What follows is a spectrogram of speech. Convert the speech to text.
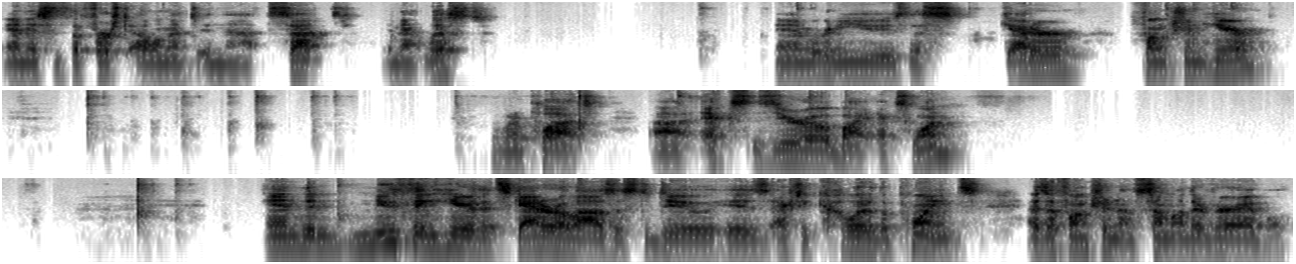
and this is the first element in that set, in that list. And we're going to use the scatter function here. I'm going to plot uh, x0 by x1. And the new thing here that scatter allows us to do is actually color the points as a function of some other variable.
